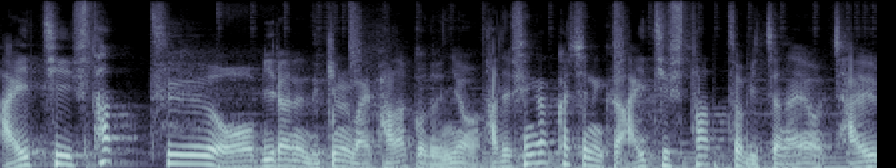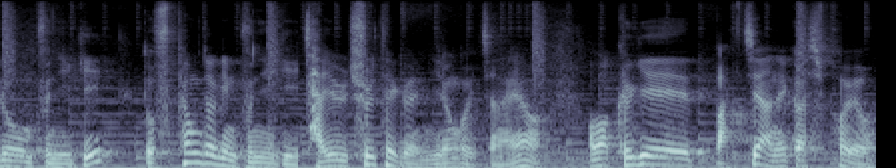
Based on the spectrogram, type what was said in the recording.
IT 스타트업이라는 느낌을 많이 받았거든요. 다들 생각하시는 그 IT 스타트업 있잖아요. 자유로운 분위기, 또 수평적인 분위기, 자율 출퇴근 이런 거 있잖아요. 아마 그게 맞지 않을까 싶어요.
